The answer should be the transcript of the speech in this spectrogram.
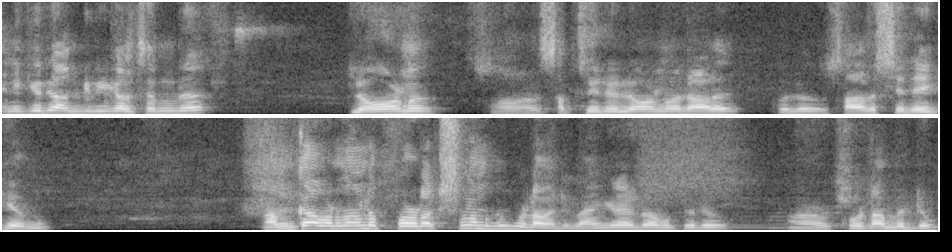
എനിക്കൊരു അഗ്രികൾച്ചറിന്റെ ലോണ് സബ്സിഡി ലോൺ ഒരാൾ ഒരു സാറ് ശരിയാക്കി തന്നു. നമുക്ക് അവിടെ നിന്ന് പ്രൊഡക്ഷൻ നമുക്ക് കൂട്ടാൻ പറ്റും. ഭയങ്കരമായിട്ട് നമുക്കൊരു കൂട്ടാൻ പറ്റും.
